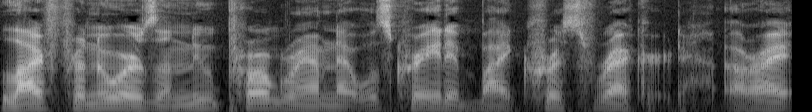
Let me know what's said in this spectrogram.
Lifepreneur is a new program that was created by Chris Record. All right,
